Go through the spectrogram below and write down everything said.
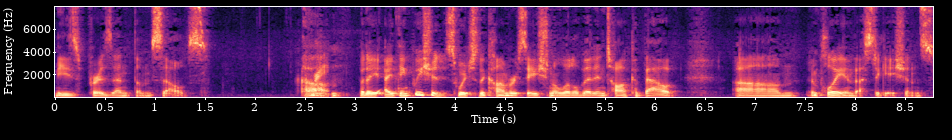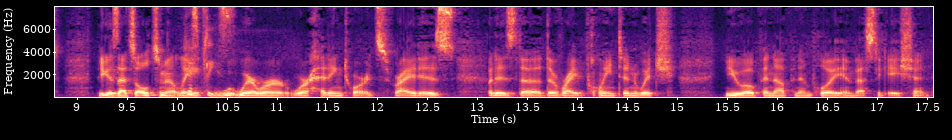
these present themselves. Um, right. But I, I, think we should switch the conversation a little bit and talk about um, employee investigations because that's ultimately yes, where we're we're heading towards. Right? Is what is the the right point in which you open up an employee investigation?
